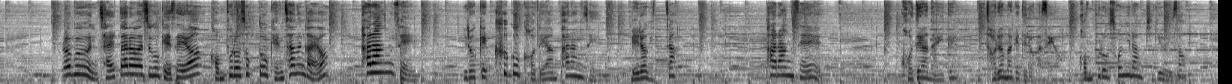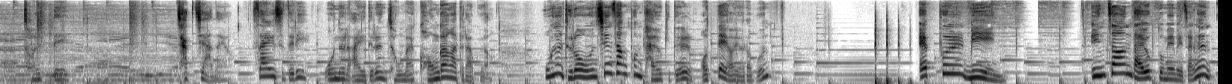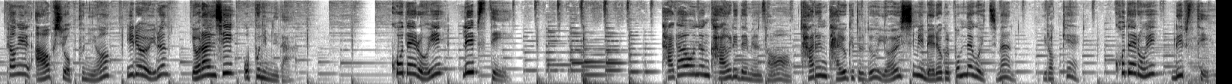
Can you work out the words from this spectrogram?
여러분 잘 따라와주고 계세요? 건프로 속도 괜찮은가요? 파랑새 이렇게 크고 거대한 파랑새 매력 있죠? 파랑새 거대한 아이들 저렴하게 데려가세요. 건프로 손이랑 비교해서 절대 작지 않아요. 사이즈들이 오늘 아이들은 정말 건강하더라고요. 오늘 들어온 신상품 다육이들 어때요, 여러분? 애플민 인천 다육 도매 매장은 평일 9시 오픈이요. 일요일은 11시 오픈입니다. 코데로이 립스틱 다가오는 가을이 되면서 다른 다육이들도 열심히 매력을 뽐내고 있지만 이렇게 코데로이 립스틱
